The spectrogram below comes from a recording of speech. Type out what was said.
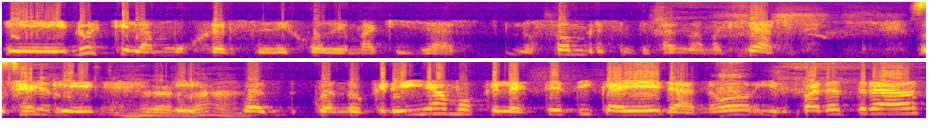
eh, no es que la mujer se dejó de maquillar, los hombres empezaron a maquillarse. O sea que eh, cuando, creíamos que la estética era no ir para atrás,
